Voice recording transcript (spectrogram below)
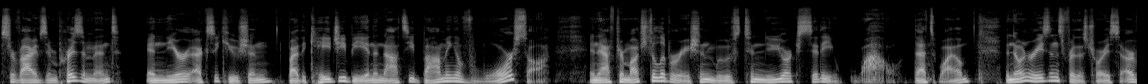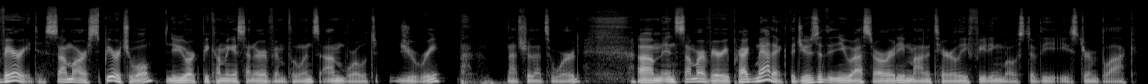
survives imprisonment and near execution by the KGB in the Nazi bombing of Warsaw, and after much deliberation moves to New York City. Wow, that's wild. The known reasons for this choice are varied. Some are spiritual, New York becoming a center of influence on world Jewry. Not sure that's a word. Um, and some are very pragmatic. The Jews of the U.S. are already monetarily feeding most of the Eastern Bloc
